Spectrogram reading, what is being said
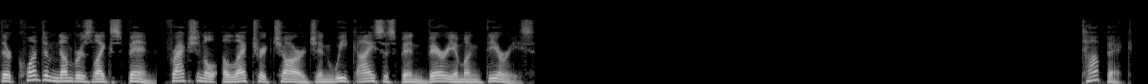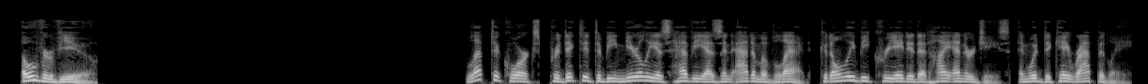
Their quantum numbers like spin, fractional electric charge and weak isospin vary among theories. Overview Leptoquarks, predicted to be nearly as heavy as an atom of lead, could only be created at high energies, and would decay rapidly.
